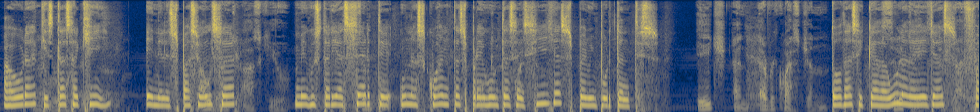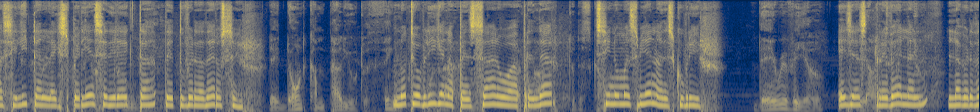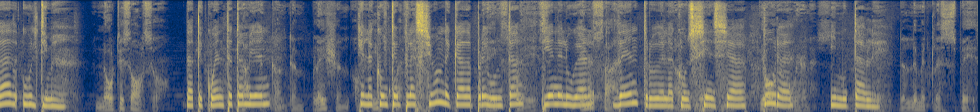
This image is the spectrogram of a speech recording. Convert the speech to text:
Ahora que estás aquí en el espacio del ser, me gustaría hacerte unas cuantas preguntas sencillas pero importantes. Todas y cada una de ellas facilitan la experiencia directa de tu verdadero ser. No te obligan a pensar o a aprender, sino más bien a descubrir. Ellas revelan la verdad última. Date cuenta también que la contemplación de cada pregunta tiene lugar dentro de la conciencia pura, inmutable,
